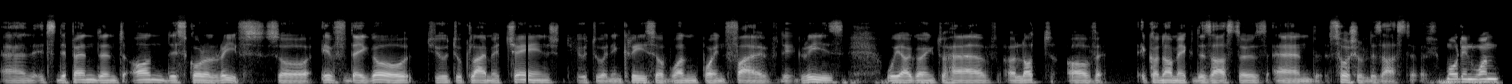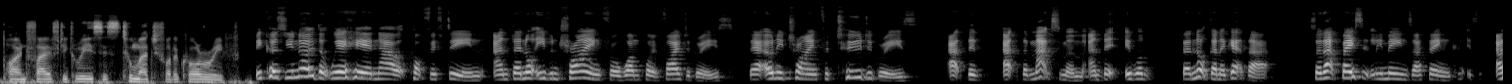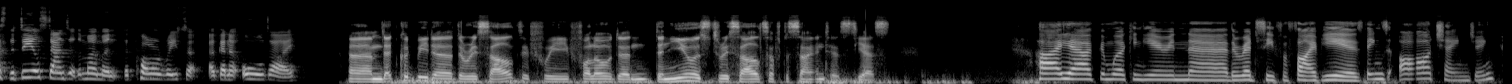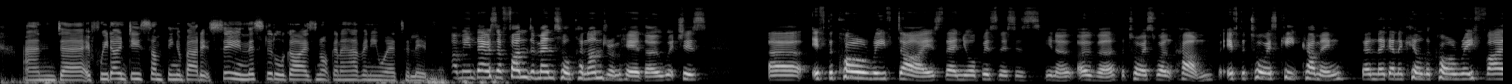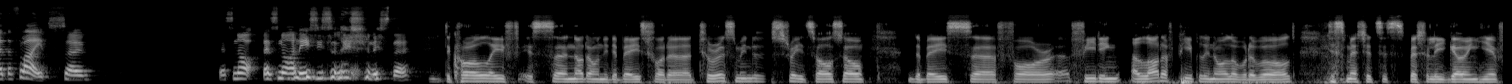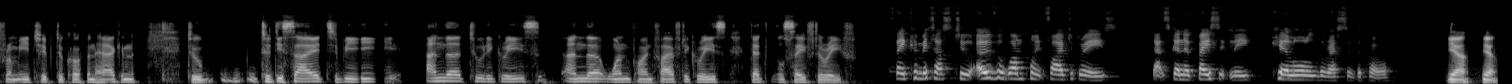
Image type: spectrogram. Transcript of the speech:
and it's dependent on these coral reefs. So if they go due to climate change, due to an increase of 1.5 degrees, we are going to have a lot of economic disasters and social disasters. More than 1.5 degrees is too much for the coral reef. Because you know that we're here now at COP15 and they're not even trying for 1.5 degrees. They're only trying for 2 degrees at the at the maximum and they, it will they're not going to get that. So that basically means I think as the deal stands at the moment, the coral reefs are, are going to all die. Um, that could be the, the result if we follow the, the newest results of the scientists, yes. Hi, yeah, I've been working here in uh, the Red Sea for five years. Things are changing, and uh, if we don't do something about it soon, this little guy's not going to have anywhere to live. I mean, there's a fundamental conundrum here, though, which is uh, if the coral reef dies, then your business is, you know, over. The tourists won't come. But if the tourists keep coming, then they're going to kill the coral reef via the flights. So there's not there's not an easy solution, is there? The coral reef is uh, not only the base for the tourism industry, it's also the base uh, for feeding a lot of people in all over the world. This message is especially going here from Egypt to Copenhagen to to decide to be under 2 degrees, under 1.5 degrees, that will save the reef. If they commit us to over 1.5 degrees, that's going to basically kill all the rest of the coral. Yeah, yeah.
